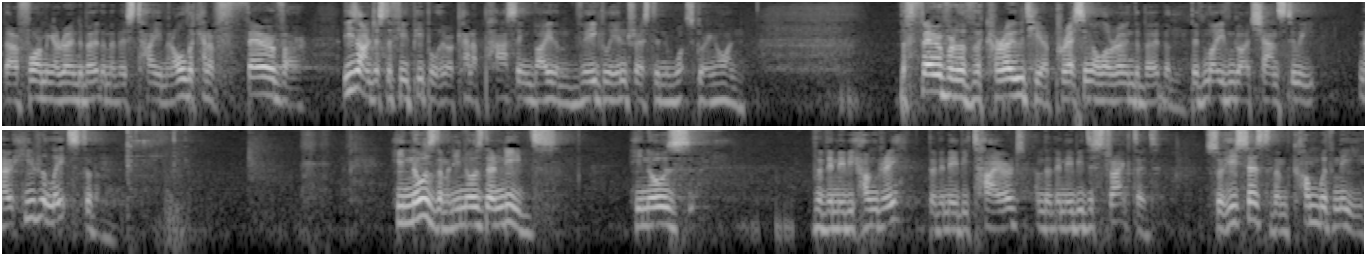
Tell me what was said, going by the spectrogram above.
that are forming around about them at this time and all the kind of fervor. These aren't just a few people who are kind of passing by them, vaguely interested in what's going on the fervour of the crowd here pressing all around about them. They've not even got a chance to eat. Now, he relates to them. He knows them and he knows their needs. He knows that they may be hungry, that they may be tired, and that they may be distracted. So he says to them, Come with me,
